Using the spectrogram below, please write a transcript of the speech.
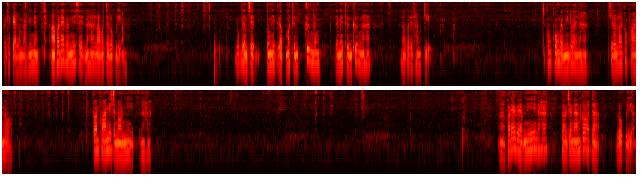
ก็จะแกะลำบากนิดนึงอ่าพอได้แบบนี้เสร็จนะคะเราก็จะลบเหลี่ยม ลบเหลี่ยมเสร็จตรงนี้เกือบมาถึงครึ่งหนึง แต่ไม่ถึงครึ่งนะคะเราก็จะทำกีบโค้งๆแบบนี้ด้วยนะคะเสร็จเรียบร้อยก็คว้านออก ตอนคว้านนี่จะนอนมีดนะคะอ่าพอได้แบบนี้นะคะ หลังจากนั้นก็จะลบเหลี่ยม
